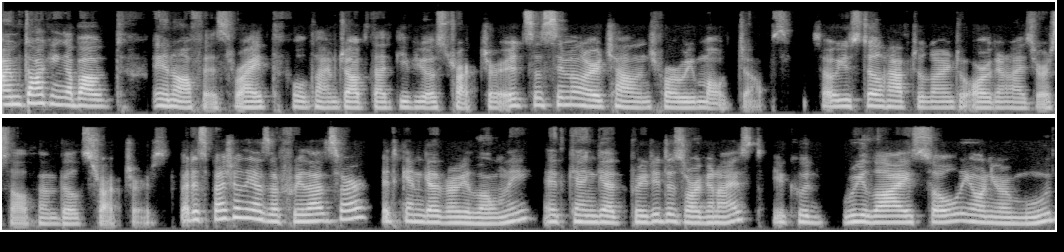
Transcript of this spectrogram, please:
i'm talking about in office right? Full-time jobs that give you a structure. It's a similar challenge for remote jobs. So you still have to learn to organize yourself and build structures. But especially as a freelancer it can get very lonely. It can get pretty disorganized. You could rely solely on your mood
